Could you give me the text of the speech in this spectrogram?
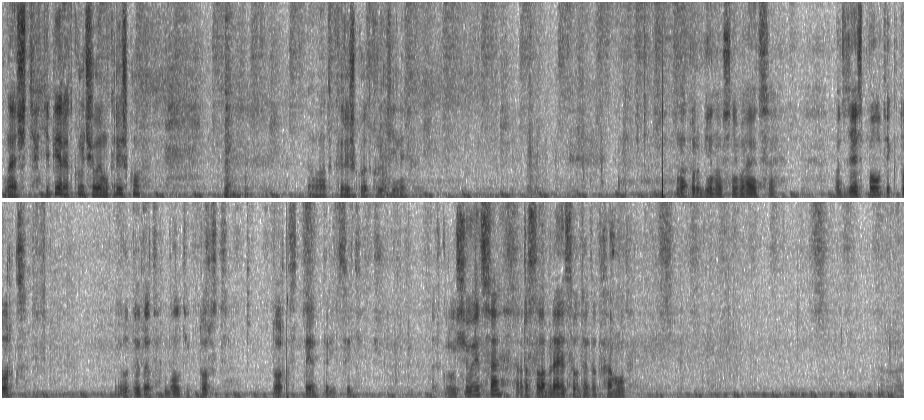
значит, теперь откручиваем крышку. Вот, крышку открутили. На турбину снимается. Вот здесь болтик торкс. И вот этот болтик торкс. Торкс Т-30. Откручивается, расслабляется вот этот хомут. Вот.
